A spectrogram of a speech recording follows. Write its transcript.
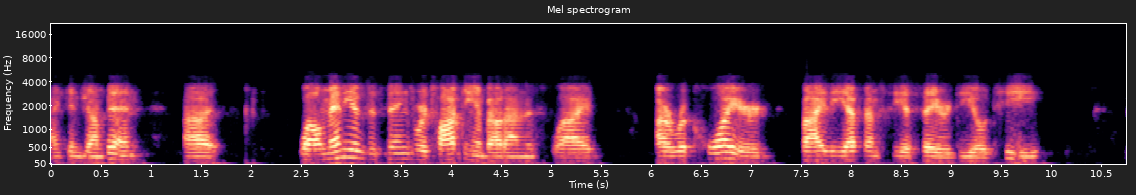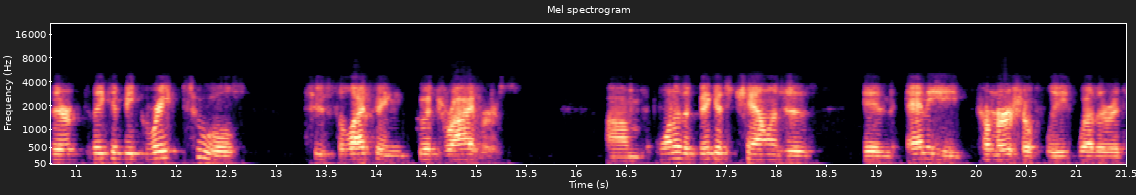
I can jump in. Uh, while many of the things we're talking about on this slide are required by the FMCSA or DOT, they can be great tools to selecting good drivers. Um, one of the biggest challenges in any commercial fleet, whether it's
